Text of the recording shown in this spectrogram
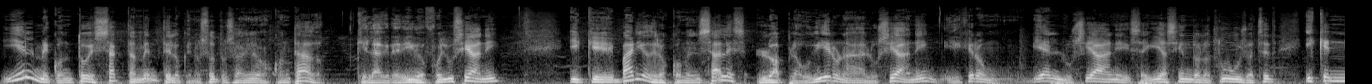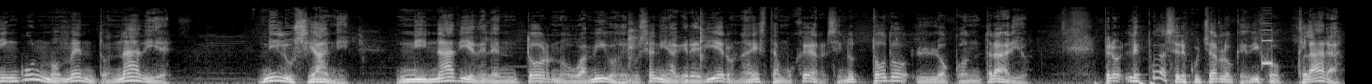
Y él me contó exactamente lo que nosotros habíamos contado, que el agredido fue Luciani y que varios de los comensales lo aplaudieron a Luciani y dijeron, bien Luciani, seguía haciendo lo tuyo, etc. Y que en ningún momento nadie, ni Luciani, ni nadie del entorno o amigos de Luciani agredieron a esta mujer, sino todo lo contrario. Pero les puedo hacer escuchar lo que dijo Clara,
